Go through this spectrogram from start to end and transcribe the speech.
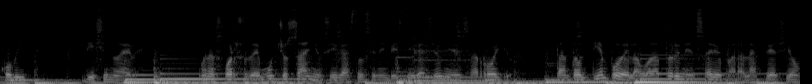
COVID-19. Un esfuerzo de muchos años y gastos en investigación y desarrollo, tanto el tiempo de laboratorio necesario para la creación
